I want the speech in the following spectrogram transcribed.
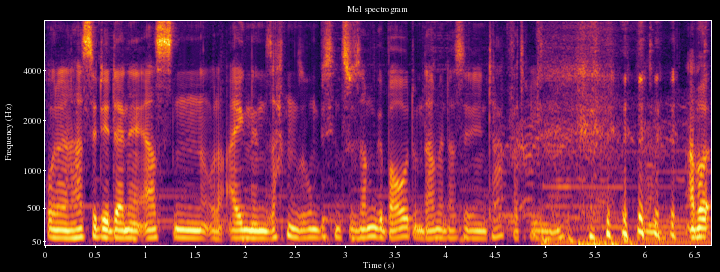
Und dann hast du dir deine ersten oder eigenen Sachen so ein bisschen zusammengebaut und damit hast du den Tag vertrieben. Ne? so. Aber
